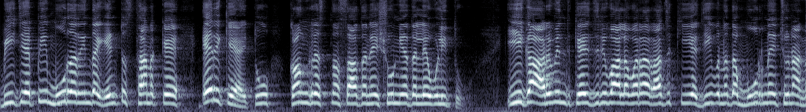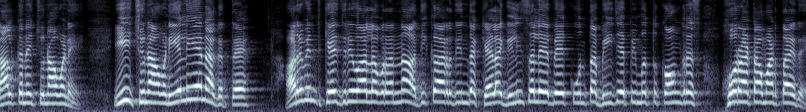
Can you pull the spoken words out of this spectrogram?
ಬಿ ಜೆ ಪಿ ಮೂರರಿಂದ ಎಂಟು ಸ್ಥಾನಕ್ಕೆ ಏರಿಕೆಯಾಯಿತು. ಕಾಂಗ್ರೆಸ್ನ ಸಾಧನೆ ಶೂನ್ಯದಲ್ಲೇ ಉಳಿತು. ಈಗ ಅರವಿಂದ್ ಕೇಜ್ರಿವಾಲ್ ಅವರ ರಾಜಕೀಯ ಜೀವನದ ಮೂರನೇ ಚುನಾ, ನಾಲ್ಕನೇ ಚುನಾವಣೆ. ಈ ಚುನಾವಣೆಯಲ್ಲಿ ಏನಾಗುತ್ತೆ? ಅರವಿಂದ್ ಕೇಜ್ರಿವಾಲ್ ಅವರನ್ನು ಅಧಿಕಾರದಿಂದ ಕೆಳಗಿಳಿಸಲೇಬೇಕು ಅಂತ ಬಿ ಜೆ ಪಿ ಮತ್ತು ಕಾಂಗ್ರೆಸ್ ಹೋರಾಟ ಮಾಡ್ತಾ ಇದೆ.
